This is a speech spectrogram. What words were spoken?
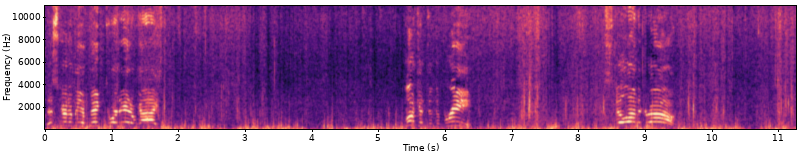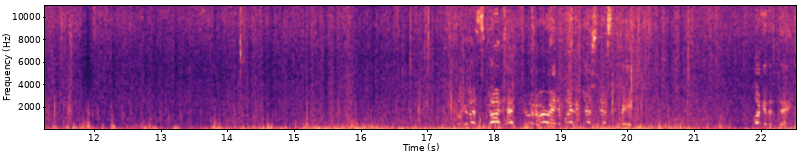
This is going to be a big tornado, guys. Look at the debris. It's still on the ground. Look at the scud head to it. All right, it might have just dissipated. Look at the thing.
